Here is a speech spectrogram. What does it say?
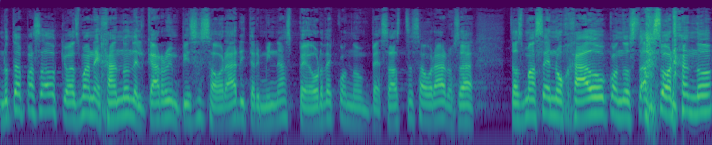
¿No te ha pasado que vas manejando en el carro y empiezas a orar y terminas peor de cuando empezaste a orar? O sea, estás más enojado cuando estás orando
